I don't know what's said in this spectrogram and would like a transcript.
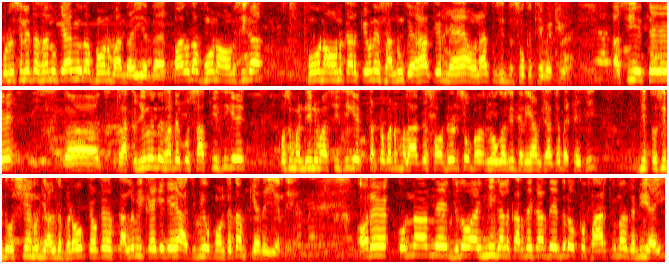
ਪੁਲਿਸ ਨੇ ਤਾਂ ਸਾਨੂੰ ਕਿਹਾ ਵੀ ਉਹਦਾ ਫੋਨ ਬੰਦ ਆਈ ਜਾਂਦਾ ਪਰ ਉਹਦਾ ਫੋਨ ਆਉਣ ਸੀਗਾ। ਫੋਨ ਆਉਣ ਕਰਕੇ ਉਹਨੇ ਸਾਨੂੰ ਕਿਹਾ ਕਿ ਮੈਂ ਆਉਣਾ, ਤੁਸੀਂ ਦੱਸੋ ਕਿੱਥੇ ਬੈਠੇ ਹੋ। ਅਸੀਂ ਇੱਥੇ ਟਰੱਕ ਯੂਨੀਅਨ ਦੇ ਸਾਡੇ ਕੁਝ ਸਾਥੀ ਸੀਗੇ ਕੁਝ ਮੰਡੀ ਨਿਵਾਸੀ ਸੀਗੇ, ਘੱਟੋ ਘੱਟ ਮਿਲਾ ਕੇ 100 150 ਲੋਕ ਅਸੀਂ ਦਰਿਆ ਵਿਛਾ ਕੇ ਬੈਠੇ ਸੀ, ਵੀ ਤੁਸੀਂ ਦੋਸ਼ੀਆਂ ਨੂੰ ਜਲਦ ਫੜੋ, ਕਿਉਂਕਿ ਕੱਲ ਵੀ ਕਹਿ ਕੇ ਗਏ, ਅੱਜ ਵੀ ਉਹ ਫੋਨ ਤੇ ਧਮਕੀਆਂ ਦੇਈ ਜਾਂਦੇ ਆ। ਔਰ ਉਹਨਾਂ ਨੇ ਜਦੋਂ ਇੰਨੀ ਗੱਲ ਕਰਦੇ ਕਰਦੇ ਇਧਰੋਂ ਇੱਕ ਫਾਰਚੂਨਰ ਗੱਡੀ ਆਈ,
